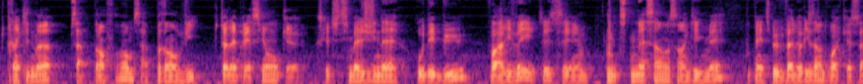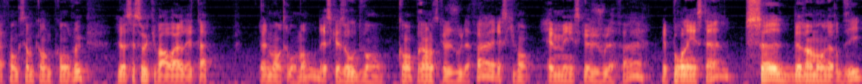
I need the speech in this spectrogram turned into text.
Puis tranquillement, ça prend forme, ça prend vie. Puis tu as l'impression que ce que tu t'imaginais au début va arriver. Tu sais, c'est une petite naissance en guillemets, tout un petit peu valorisant de voir que ça fonctionne comme qu'on veut. Là, c'est sûr qu'il va y avoir l'étape de le montrer au monde? Est-ce que les autres vont comprendre ce que je voulais faire? Est-ce qu'ils vont aimer ce que je voulais faire? Mais pour l'instant, seul devant mon ordi,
